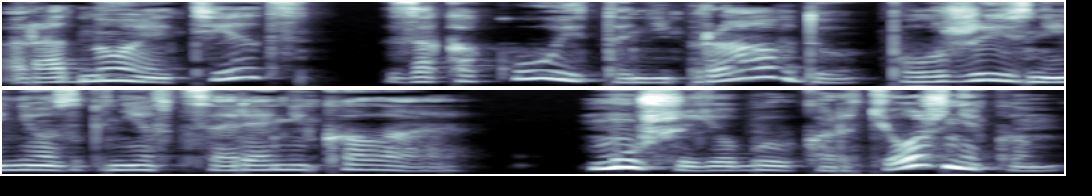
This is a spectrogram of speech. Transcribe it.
родной отец за какую-то неправду полжизни нес гнев царя Николая. Муж ее был картежником,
